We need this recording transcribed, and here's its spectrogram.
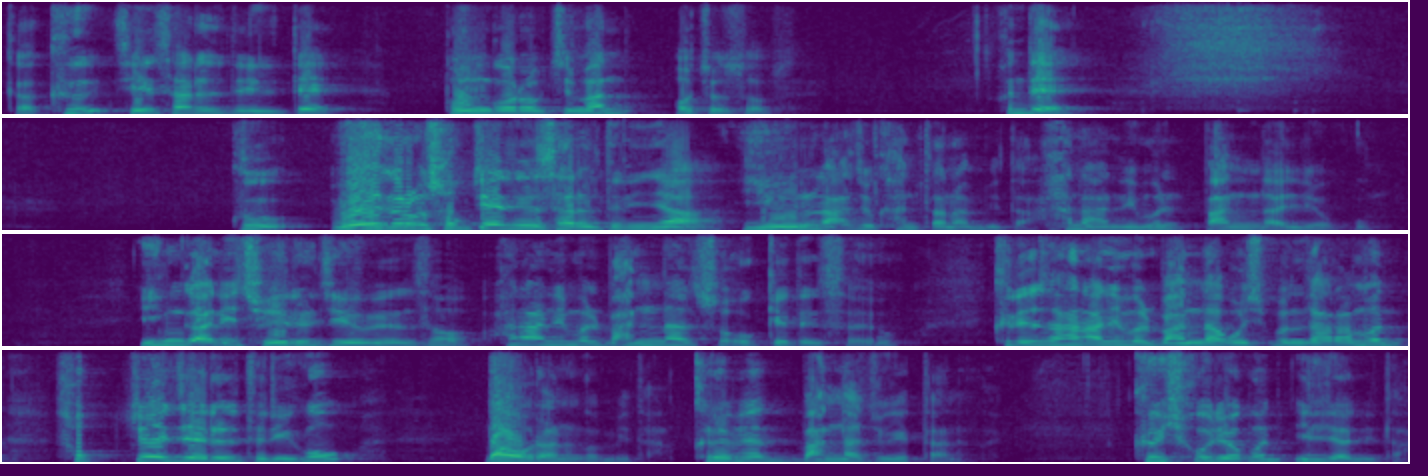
그러니까 그 제사를 드릴 때 번거롭지만 어쩔 수 없어요. 근데 그 왜 그럼 속죄 제사를 드리냐? 이유는 아주 간단합니다. 하나님을 만나려고. 인간이 죄를 지으면서 하나님을 만날 수 없게 됐어요. 그래서 하나님을 만나고 싶은 사람은 속죄제를 드리고 나오라는 겁니다. 그러면 만나주겠다는 거예요. 그 효력은 1년이다.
